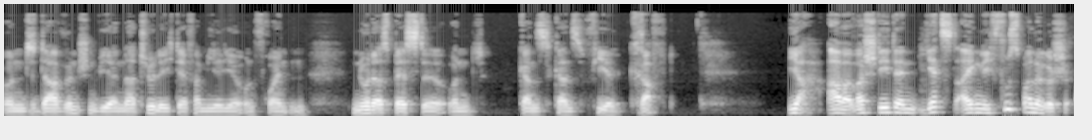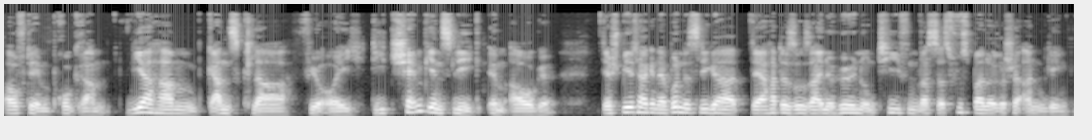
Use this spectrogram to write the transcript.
Und da wünschen wir natürlich der Familie und Freunden nur das Beste und ganz, ganz viel Kraft. Ja, aber was steht denn jetzt eigentlich fußballerisch auf dem Programm? Wir haben ganz klar für euch die Champions League im Auge. Der Spieltag in der Bundesliga, der hatte so seine Höhen und Tiefen, was das Fußballerische anging.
